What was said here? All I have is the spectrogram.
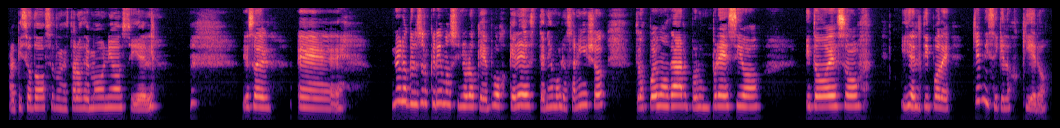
al piso 12 donde están los demonios y él y eso eh, no es lo que nosotros queremos, sino lo que vos querés. Tenemos los anillos, los podemos dar por un precio y todo eso. Y el tipo de, ¿quién dice que los quiero?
